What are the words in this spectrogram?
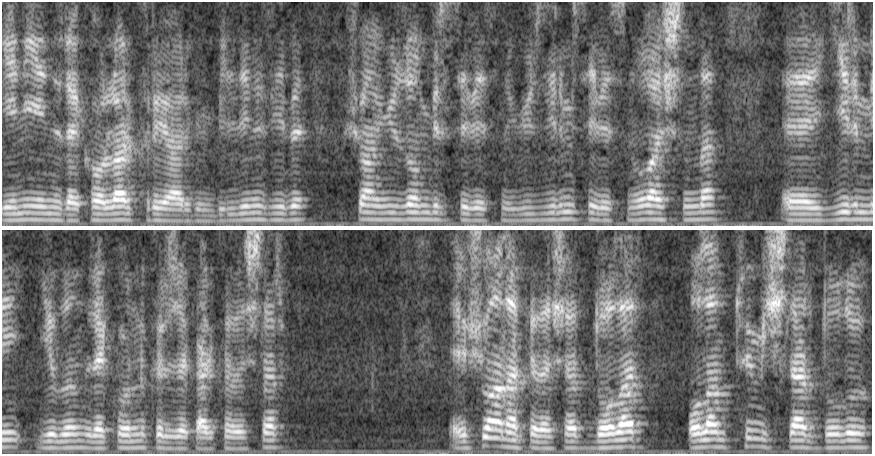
yeni yeni rekorlar kırıyor her gün. Bildiğiniz gibi şu an 111 seviyesine 120 seviyesine ulaştığında e, 20 yılın rekorunu kıracak arkadaşlar. E, şu an arkadaşlar dolar olan tüm işler dolu.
